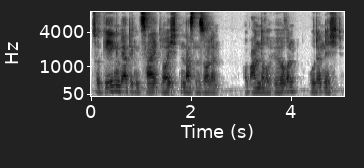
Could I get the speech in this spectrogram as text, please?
zur gegenwärtigen Zeit leuchten lassen sollen, ob andere hören oder nicht.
